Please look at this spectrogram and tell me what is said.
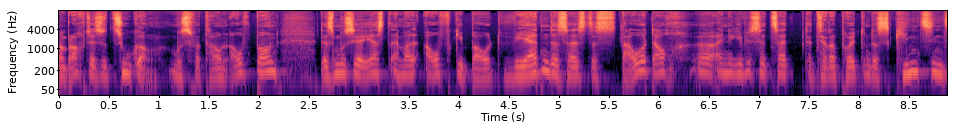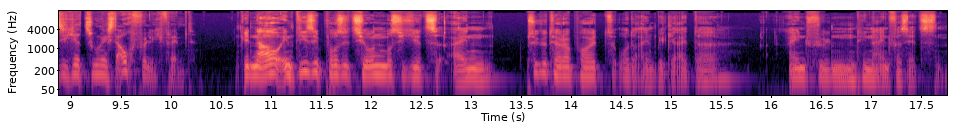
Man braucht also Zugang, muss Vertrauen aufbauen. Das muss ja erst einmal aufgebaut werden. Das heißt, das dauert auch äh, eine gewisse Zeit. Der Therapeut und das Kind sind sich ja zunächst auch völlig fremd. Genau in diese Position muss sich jetzt ein Psychotherapeut oder ein Begleiter einfühlen und hineinversetzen.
